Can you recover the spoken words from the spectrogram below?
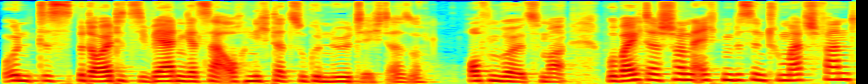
Und das bedeutet, sie werden jetzt da auch nicht dazu genötigt. Also hoffen wir jetzt mal. Wobei ich das schon echt ein bisschen too much fand,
